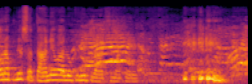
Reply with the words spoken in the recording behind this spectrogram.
और अपने सताने वालों के लिए प्रार्थना करो।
